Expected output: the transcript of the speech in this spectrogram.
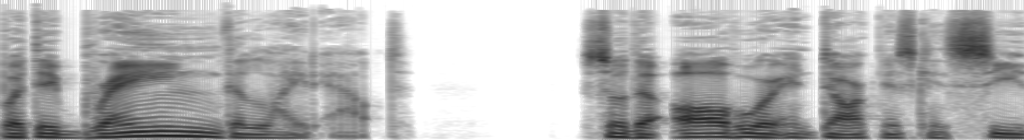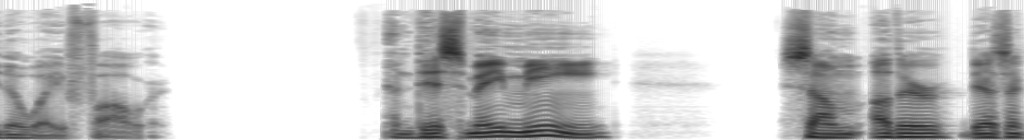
but they bring the light out so that all who are in darkness can see the way forward. And this may mean some other there's a,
